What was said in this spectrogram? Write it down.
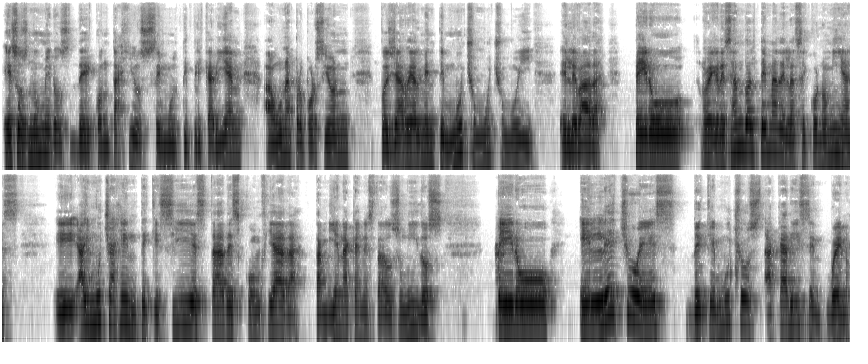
esos números de contagios se multiplicarían a una proporción pues ya realmente mucho, mucho, muy elevada. Pero regresando al tema de las economías, eh, hay mucha gente que sí está desconfiada, también acá en Estados Unidos, pero el hecho es de que muchos acá dicen, bueno,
